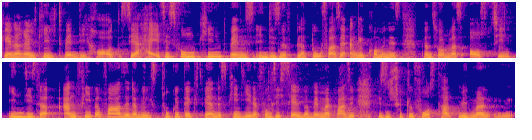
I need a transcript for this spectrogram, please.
Generell gilt, wenn die Haut sehr heiß ist vom Kind, wenn es in dieser Plateauphase angekommen ist, dann soll man es ausziehen. In dieser Anfieberphase, da will es zugedeckt werden, das kennt jeder von sich selber, wenn man quasi diesen Schüttelfrost hat, will man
